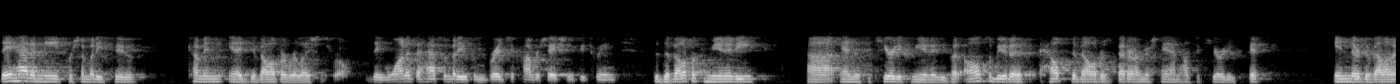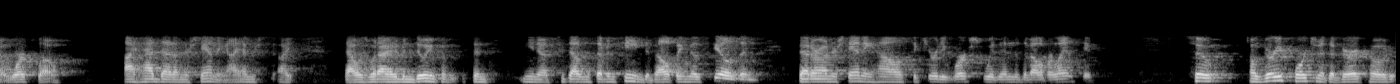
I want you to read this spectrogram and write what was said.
they had a need for somebody to come in in a developer relations role. They wanted to have somebody who can bridge the conversations between the developer community uh, and the security community, but also be able to help developers better understand how security fits in their development workflow. I had that understanding. I, I that was what I had been doing for, since you know 2017, developing those skills and better understanding how security works within the developer landscape. So I was very fortunate that Veracode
